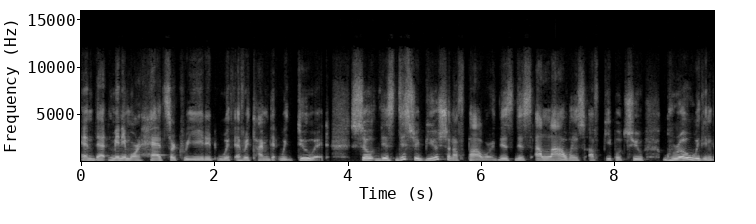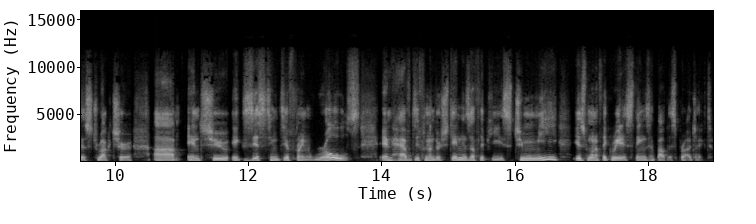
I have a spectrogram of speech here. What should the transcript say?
and that many more hats are created with every time that we do it. So this distribution of power, this this allowance of people to grow within the structure uh, and to exist in different roles and have different understandings of the piece, to me, is one of the greatest things about this project.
